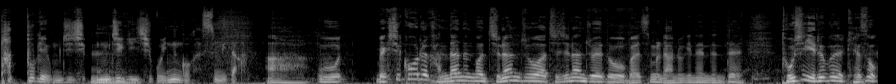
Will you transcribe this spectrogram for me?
바쁘게 움직이, 음. 움직이시고 있는 것 같습니다. 아, 우, 멕시코를 간다는 건 지난주와 지지난주에도 말씀을 나누긴 했는데 도시 이름을 계속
